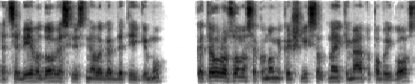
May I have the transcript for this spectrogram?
ECB vadovės Kristina Lagardė teigimu, kad eurozonos ekonomika išliks silpna iki metų pabaigos,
